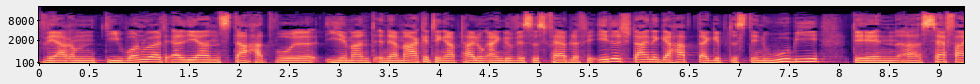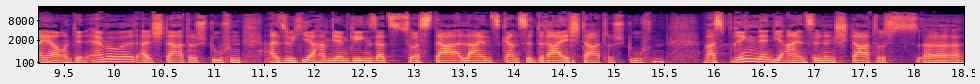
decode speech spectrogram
während die OneWorld Alliance, da hat wohl jemand in der Marketingabteilung ein gewisses Faible für Edelsteine gehabt. Da gibt es den Ruby, den äh, Sapphire und den Emerald als Statusstufen. Also hier haben wir im Gegensatz zur Star Alliance ganze drei Statusstufen. Was bringen denn die einzelnen Status äh,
